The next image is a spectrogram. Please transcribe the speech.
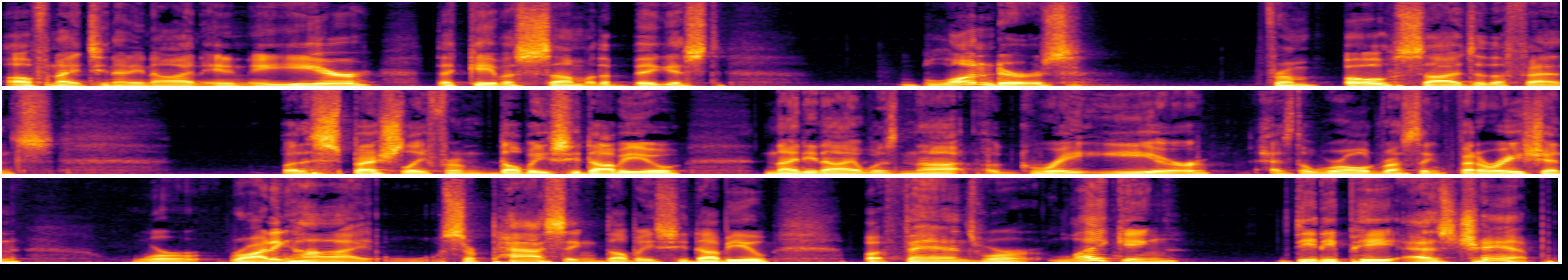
of 1999 in a year that gave us some of the biggest blunders from both sides of the fence, but especially from WCW. 99 was not a great year as the World Wrestling Federation were riding high, surpassing WCW, but fans were liking DDP as champ.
